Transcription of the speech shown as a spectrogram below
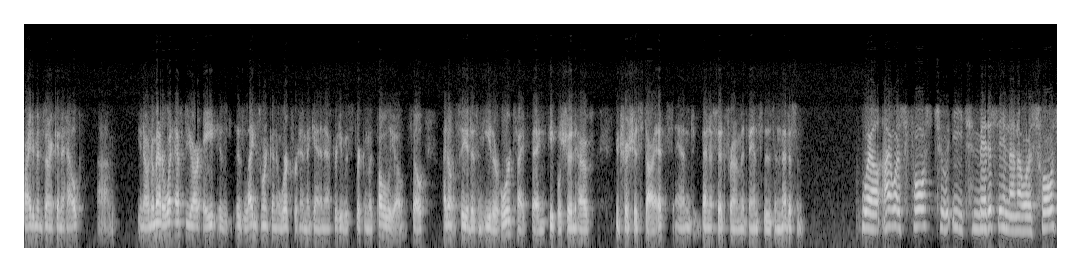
vitamins aren't going to help, um, you know, no matter what FDR ate, his, his legs weren't going to work for him again after he was stricken with polio. So I don't see it as an either or type thing. People should have nutritious diets and benefit from advances in medicine. Well, I was forced to eat medicine and I was forced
